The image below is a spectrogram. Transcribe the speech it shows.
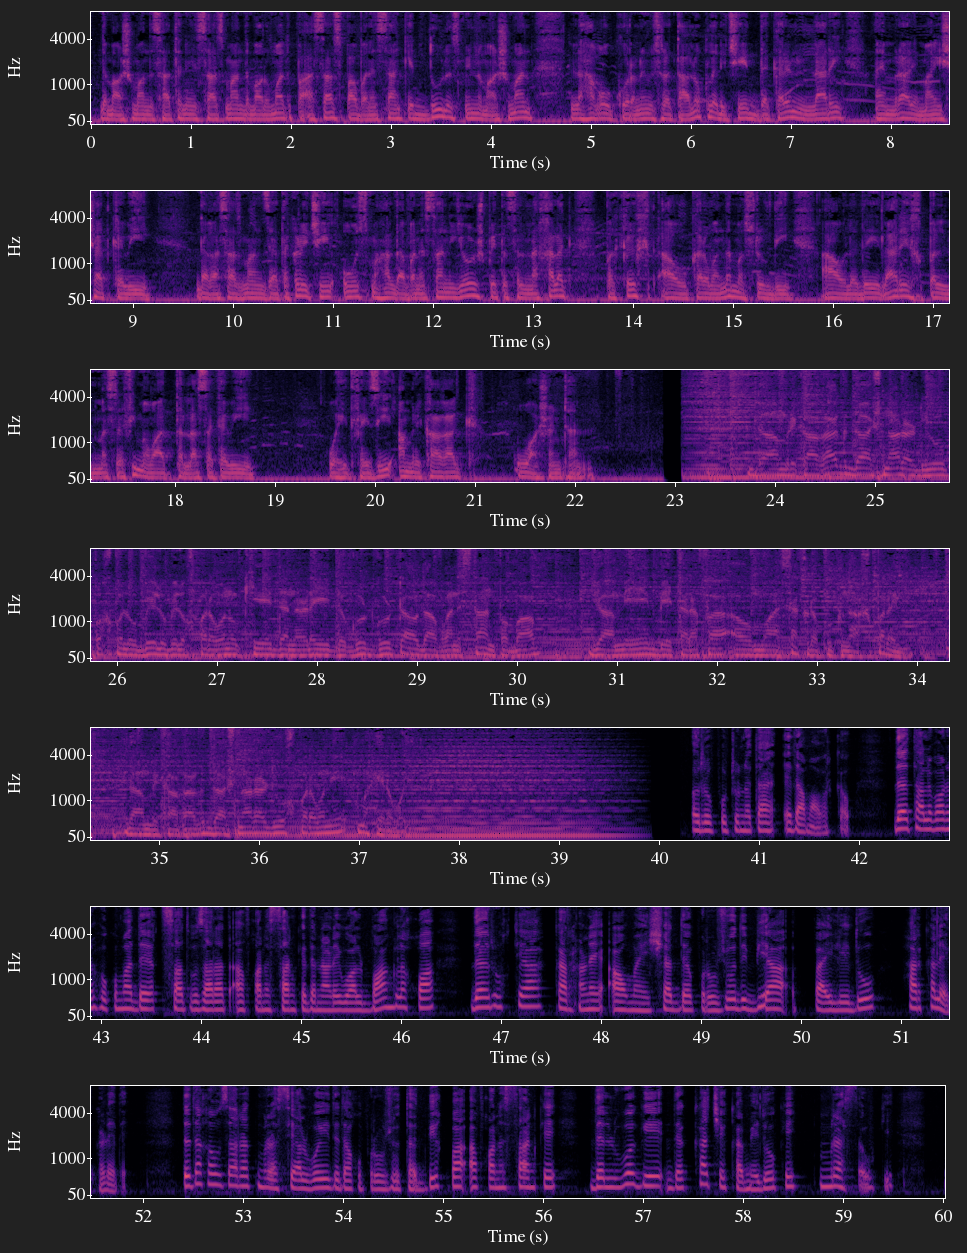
د ماشومان د ساتنې سازمان د معلوماتو په اساس په افغانستان کې 12 میلیونه ماشومان له هغو کورنیو سره تعلق لري چې د کرنې لاري امراري معیشت کوي دغه سازمان زیاته کړې چې اوس مهال د افغانستان یو شپې تسلنه خلک په کښت او کرونده مصروف دي او له دې لارې خپل مصرفي مواد ترلاسه کوي وحید فیضي امریکا غږ واشنگټن امریکا غږ د آشنا رادیو په خپلو بیلو بیلو خبرونو کې د نړۍ د ګډ ګډ او د افغانستان په باب جامع به طرفه او موثق راپورونه خبري د امریکا غږ د آشنا رادیو خبرونه مهیروي رپوټونو ته ادامه ورکو د طالبانو حکومت د اقتصاد وزارت افغانستان کې د نړیوال بانک لخوا د روغتیا کرهڼې او معیشت د پروژو د بیا پیلېدو هرکلی کړی دی د دغه وزارت مرستيال وایي د دغه پروژو تطبیق په افغانستان کې د لوګي د کچې کمیدو کې مرسته وکړي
